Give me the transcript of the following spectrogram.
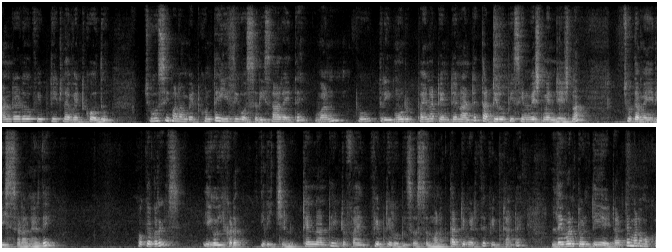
హండ్రెడ్ ఫిఫ్టీ ఇట్లా పెట్టుకోవద్దు. చూసి మనం పెట్టుకుంటే ఈజీగా వస్తుంది. ఈసారి అయితే వన్ టూ త్రీ మూడు పైన టెన్ టెన్ అంటే థర్టీ రూపీస్ ఇన్వెస్ట్మెంట్ చేసిన చూద్దాం ఏది ఇస్తాడు అనేది. ఓకే ఫ్రెండ్స్? ఇగో ఇక్కడ ఇది ఇచ్చిండు. టెన్ అంటే ఇంటూ ఫైవ్ ఫిఫ్టీ రూపీస్ వస్తుంది మనకు. థర్టీ పెడితే ఫిఫ్టీ అంటే లెవెన్ ట్వంటీ ఎయిట్. అంటే మనం ఒక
